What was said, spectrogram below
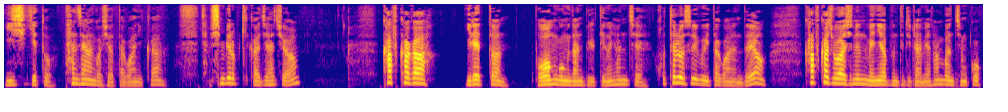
이 시기에 또 탄생한 것이었다고 하니까 참 신비롭기까지 하죠. 카프카가 일했던 보험공단 빌딩은 현재 호텔로 쓰이고 있다고 하는데요. 카프카 좋아하시는 매니아 분들이라면 한 번쯤 꼭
